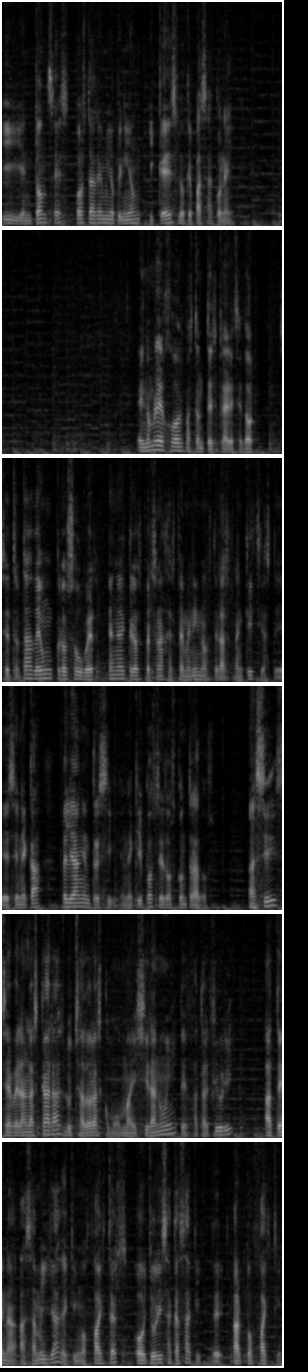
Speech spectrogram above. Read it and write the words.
y entonces os daré mi opinión y qué es lo que pasa con él. El nombre del juego es bastante esclarecedor, se trata de un crossover en el que los personajes femeninos de las franquicias de SNK pelean entre sí en equipos de 2 contra 2. Así se verán las caras luchadoras como Mai Shiranui de Fatal Fury, Athena Asamiya de King of Fighters o Yuri Sakazaki de Art of Fighting.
